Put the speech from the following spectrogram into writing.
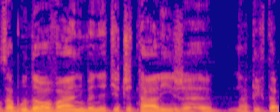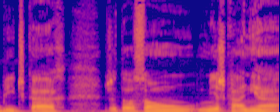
zabudowań będziecie czytali, że na tych tabliczkach, że to są mieszkania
